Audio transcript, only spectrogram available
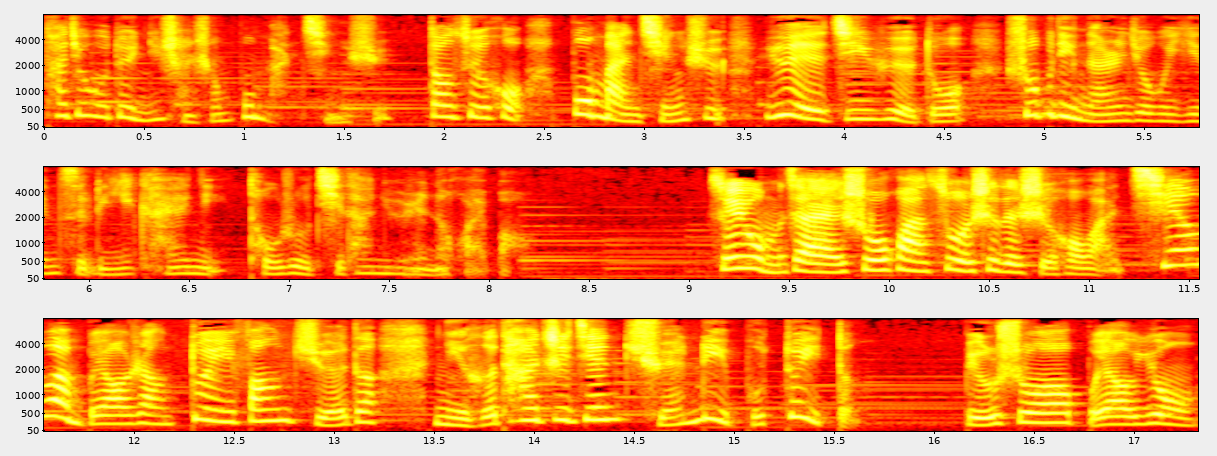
他就会对你产生不满情绪，到最后不满情绪越积越多，说不定男人就会因此离开你，投入其他女人的怀抱。所以我们在说话做事的时候啊，千万不要让对方觉得你和他之间权力不对等。比如说，不要用。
